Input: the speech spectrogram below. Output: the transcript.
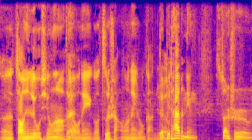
呃噪音流行啊，还有那个自赏的那种感觉。对，Beat Happening 算是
